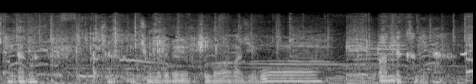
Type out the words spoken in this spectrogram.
여기다가 자, 이 친구들을 이렇게 넣어가지고 완벽합니다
